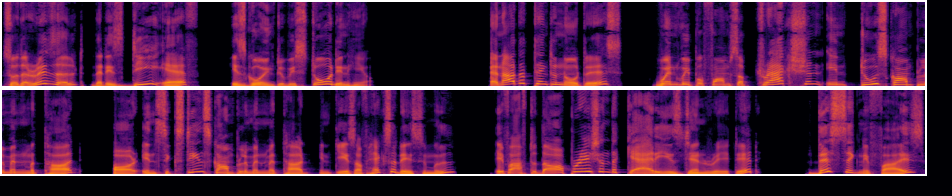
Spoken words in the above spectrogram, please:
So the result, that is DF, is going to be stored in here. Another thing to notice when we perform subtraction in 2's complement method or in 16's complement method in case of hexadecimal, if after the operation the carry is generated, this signifies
